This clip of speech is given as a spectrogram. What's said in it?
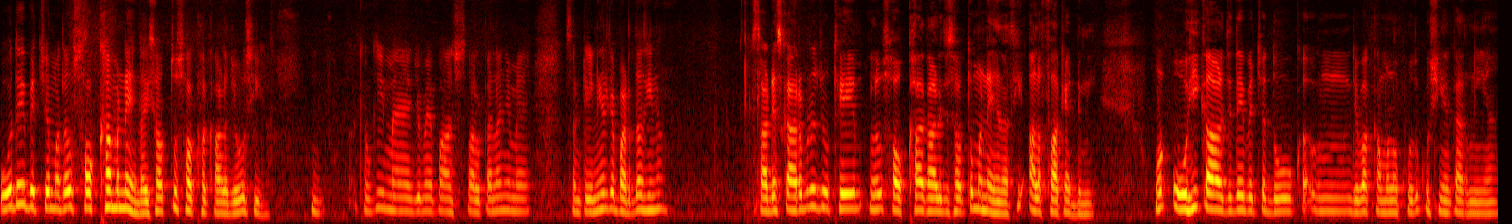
ਉਹਦੇ ਵਿੱਚ ਮਤਲਬ ਸੌਖਾ ਮੰਨਿਆ ਜਾਂਦਾ ਸੀ, ਸਭ ਤੋਂ ਸੌਖਾ ਕਾਲਜ ਉਹ ਸੀਗਾ। ਕਿਉਂਕਿ ਮੈਂ ਜਿਵੇਂ 5 ਸਾਲ ਪਹਿਲਾਂ ਜਿਵੇਂ ਸੈਂਟੇਨੀਅਲ 'ਚ ਪੜ੍ਹਦਾ ਸੀ ਨਾ, ਸਾਡੇ ਸਕਾਰਬਰੋ 'ਚ ਉੱਥੇ ਮਤਲਬ ਸੌਖਾ ਕਾਲਜ ਸਭ ਤੋਂ ਮੰਨਿਆ ਜਾਂਦਾ ਸੀ, ਅਲਫਾ ਅਕੈਡਮੀ ਹੁਣ ਉਹੀ ਕਾਲਜ ਦੇ ਵਿੱਚ ਦੋ ਕ- ਜਵਾਕਾਂ ਵੱਲੋਂ ਖੁਦਕੁਸ਼ੀਆਂ ਕਰਨੀਆਂ,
